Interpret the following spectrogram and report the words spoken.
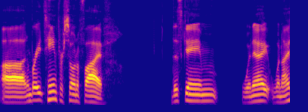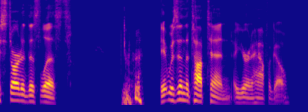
Uh, number eighteen, Persona Five. This game, when I when I started this list, it was in the top ten a year and a half ago.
